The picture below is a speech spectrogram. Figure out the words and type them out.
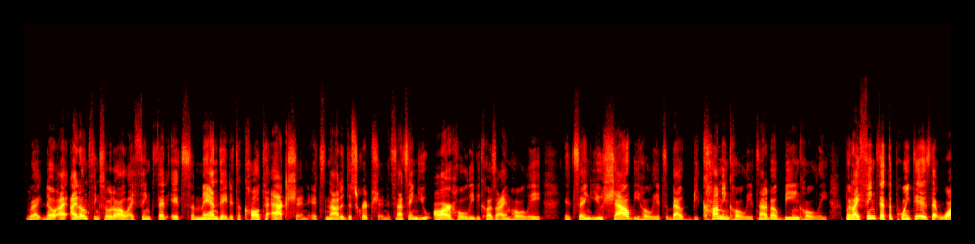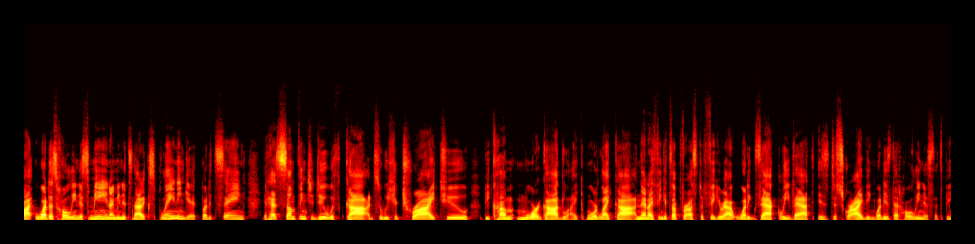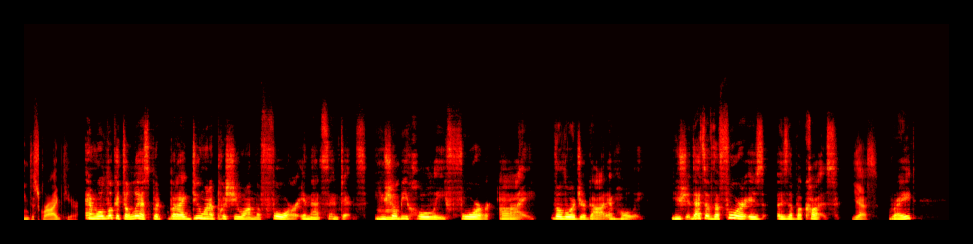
Right. No, I, I don't think so at all. I think that it's a mandate, it's a call to action. It's not a description. It's not saying you are holy because I am holy. It's saying you shall be holy. It's about becoming holy. It's not about being holy. But I think that the point is that why, what does holiness mean? I mean, it's not explaining it, but it's saying it has something to do with God. So we should try to become more godlike, more like God. And then I think it's up for us to figure out what exactly that is describing. What is that holiness that's being described here? And we'll look at the list, but but I do want to push you on the for in that sentence. You mm-hmm. shall be holy, for I, the Lord your God, am holy. You should that's of the for is is a because. Yes. Right?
